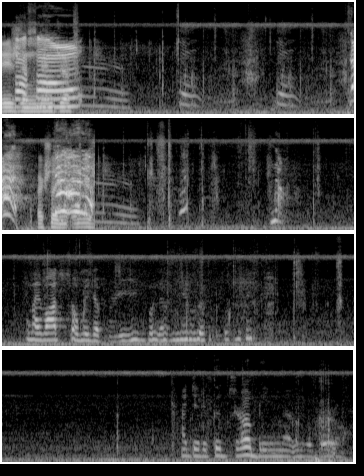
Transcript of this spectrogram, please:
Asian ninja. Actually, ninja. my watch told me to breathe whenever you look at me. I did a good job being that little girl.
